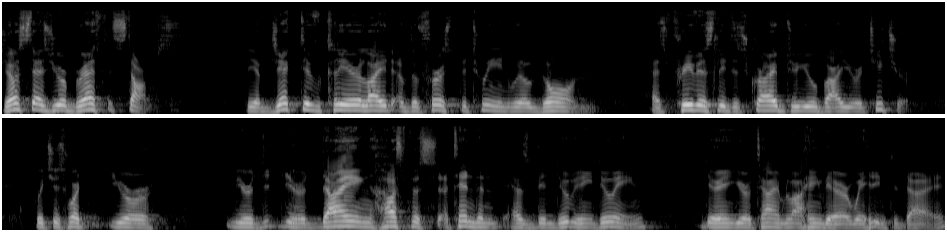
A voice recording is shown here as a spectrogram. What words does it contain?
Just as your breath stops, the objective clear light of the first between will dawn, as previously described to you by your teacher, which is what your, your, your dying hospice attendant has been doing, doing during your time lying there waiting to die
